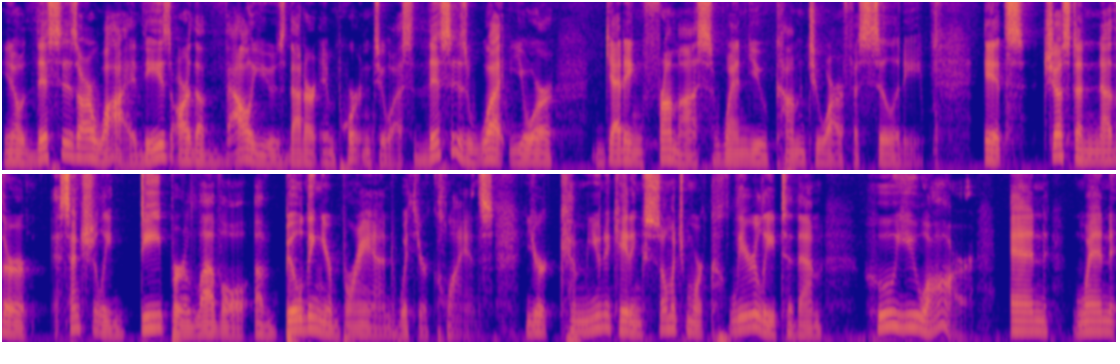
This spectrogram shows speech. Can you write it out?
You know, this is our why. These are the values that are important to us. This is what your getting from us when you come to our facility. It's just another essentially deeper level of building your brand with your clients. You're communicating so much more clearly to them who you are. And when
